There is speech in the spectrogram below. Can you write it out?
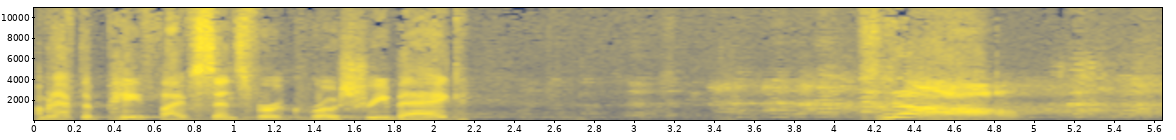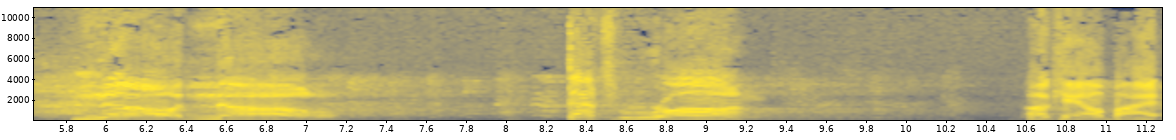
I'm going to have to pay five cents for a grocery bag. No! No, no. That's wrong. Okay, I'll buy it.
